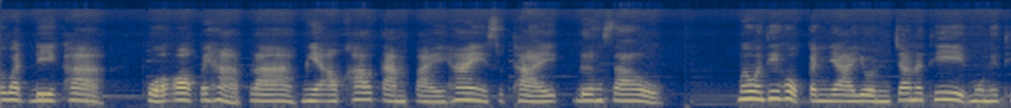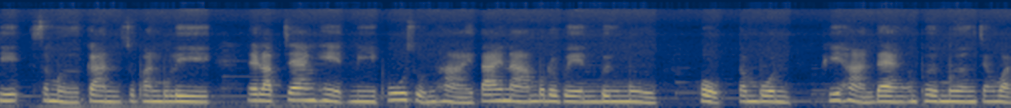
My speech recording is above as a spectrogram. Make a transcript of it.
สวัสดีค่ะ ผัวออกไปหาปลา เมียเอาข้าวตามไปให้สุดท้ายเรื่องเศร้า เมื่อวันที่ 6 กันยายนเจ้าหน้าที่มูลนิธิเสมอกันสุพรรณบุรี ได้รับแจ้งเหตุมีผู้สูญหายใต้น้ำบริเวณบึงหมู่ 6 ตำบลพิหารแดงอำเภอเมืองจังหวัด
